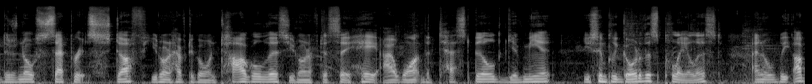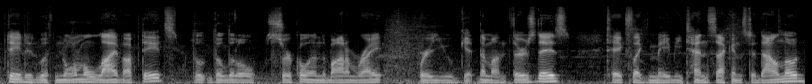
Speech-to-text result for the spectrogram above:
there's no separate stuff. You don't have to go and toggle this. You don't have to say, hey, I want the test build, give me it. You simply go to this playlist, and it will be updated with normal live updates, the, the little circle in the bottom right where you get them on Thursdays. It takes like maybe 10 seconds to download.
